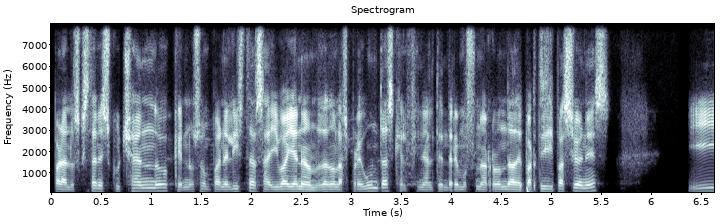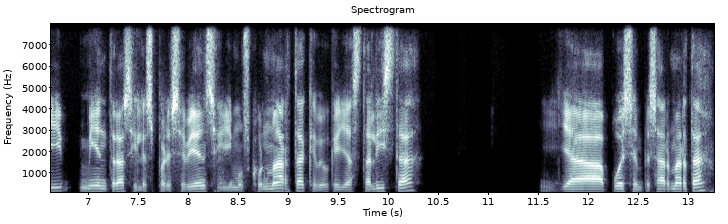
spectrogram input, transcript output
para los que están escuchando, que no son panelistas, ahí vayan anotando las preguntas, que al final tendremos una ronda de participaciones. Y mientras, si les parece bien, seguimos con Marta, que veo que ya está lista. Ya puedes empezar, Marta.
